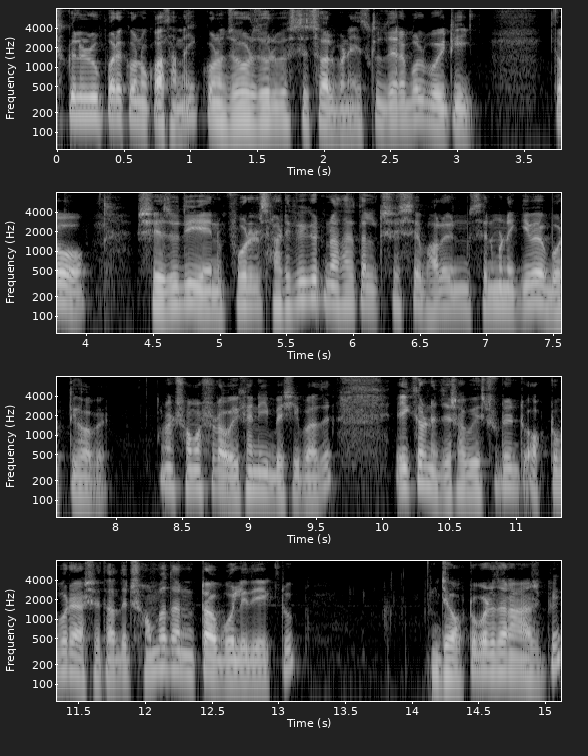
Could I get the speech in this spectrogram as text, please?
স্কুলের উপরে কোনো কথা নাই, কোনো জোর জোরবস্তি চলবে না। স্কুল যারা বলব ওইটাই। তো সে যদি এন ফোরের সার্টিফিকেট না থাকে, তাহলে সে সে ভালো সেরেমনি কীভাবে ভর্তি হবে? মানে সমস্যাটা ওইখানেই বেশি বাজে। এই কারণে যেসব স্টুডেন্ট অক্টোবরে আসে, তাদের সমাধানটাও বলে দিই একটু। যে অক্টোবরে যারা আসবে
